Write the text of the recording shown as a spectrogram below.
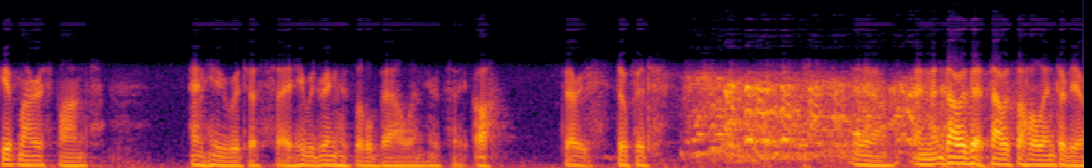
give my response, and he would just say, he would ring his little bell and he would say, oh, very stupid. yeah, and that was it. That was the whole interview.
